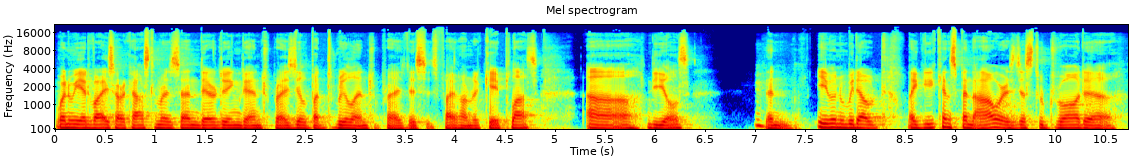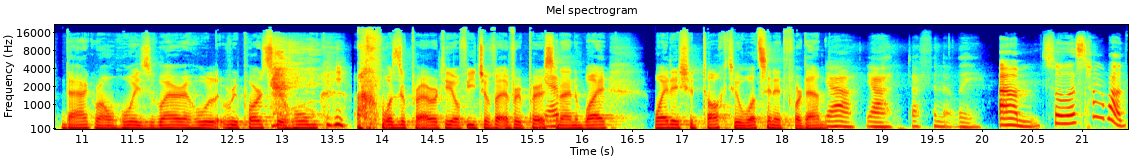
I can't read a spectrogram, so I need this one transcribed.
when we advise our customers and they're doing the enterprise deal, but real enterprise, this is 500k plus uh, deals. Then even without like you can spend hours just to draw the diagram who is where who reports to whom what's the priority of each of every person Yep. and why why they should talk to what's in it for them Yeah, yeah, definitely. Um, so let's talk about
